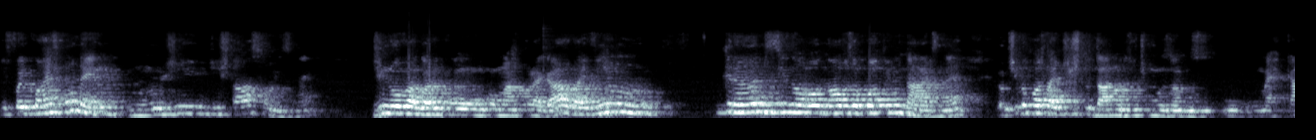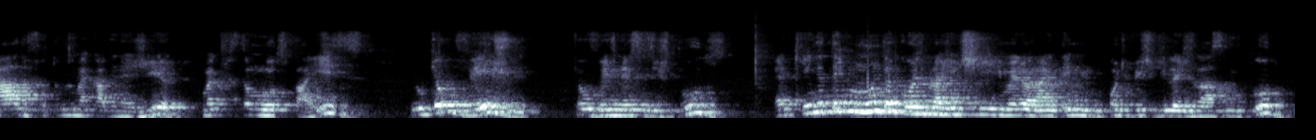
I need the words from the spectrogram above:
e foi correspondendo o número de, de, instalações, né? De novo, agora com, com o marco legal, vai vir um, grandes e no, novas oportunidades, né? Eu tive a oportunidade de estudar nos últimos anos o, o mercado, o futuro do mercado de energia, como é que estão em outros países, e o que eu vejo, que eu vejo nesses estudos, é que ainda tem muita coisa para a gente melhorar em termos do ponto de vista de legislação e tudo,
